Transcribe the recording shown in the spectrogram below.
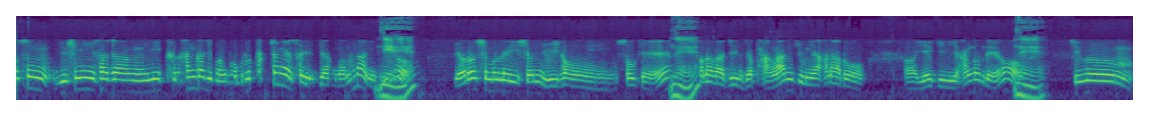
어, 그것은 유시민 사장님이 그 한 가지 방법으로 특정해서 얘기한 거는 아니고요. 네, 여러 시뮬레이션 유형 속에 네, 하나 가지 이제 방안 중에 하나로 어, 얘기한 건데요. 네, 지금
